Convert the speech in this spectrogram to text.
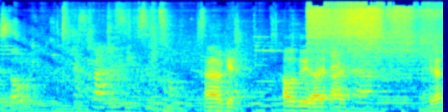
So try to fix it some Ah, okay. I'll do it. I, I. uh, Yeah.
